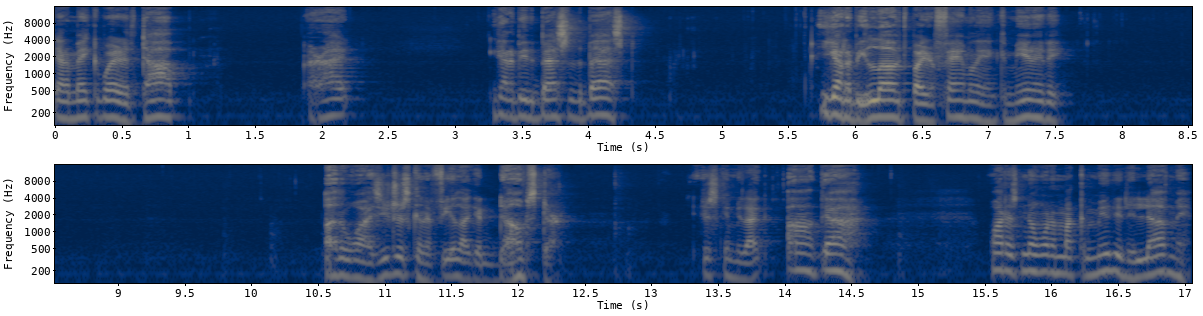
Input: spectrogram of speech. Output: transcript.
gotta make your way to the top. All right. You gotta be the best of the best. You got to be loved by your family and community. Otherwise, you're just going to feel like a dumpster. You're just going to be like, oh God, why does no one in my community love me?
